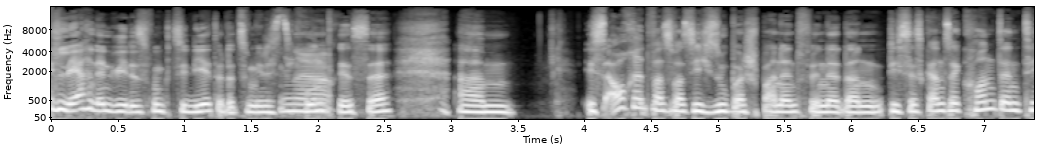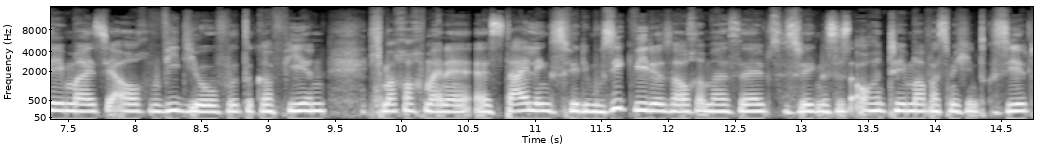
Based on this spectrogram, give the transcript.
lernen, wie das funktioniert oder zumindest die ja. Grundrisse. Ähm, ist auch etwas, was ich super spannend finde. Dann dieses ganze Content-Thema ist ja auch Video, Fotografieren. Ich mache auch meine äh, Stylings für die Musikvideos auch immer selbst. Deswegen das ist auch ein Thema, was mich interessiert.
